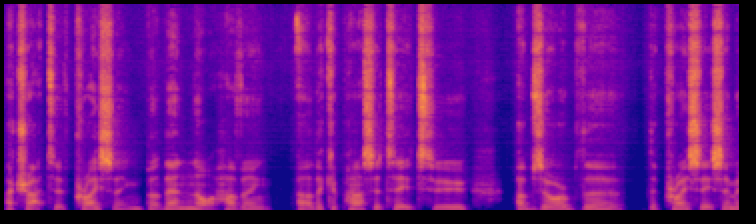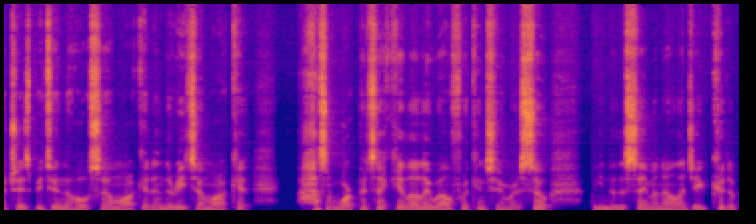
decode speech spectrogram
attractive pricing, but then not having uh, the capacity to absorb the the price asymmetries between the wholesale market and the retail market hasn't worked particularly well for consumers. So, you know, the same analogy could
